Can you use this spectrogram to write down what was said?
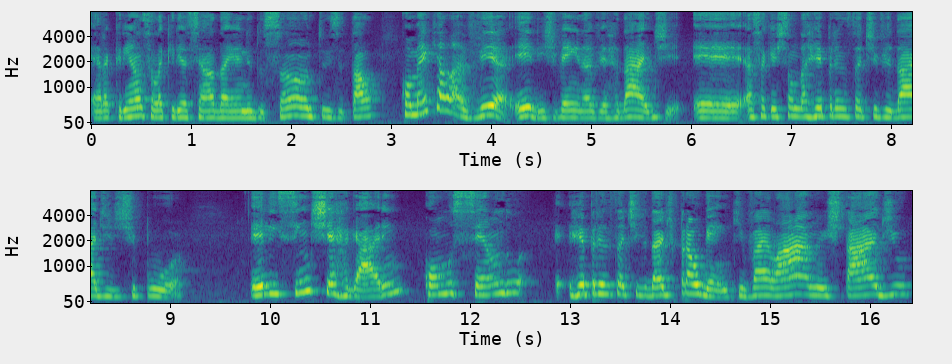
era criança ela queria ser a Daiane dos Santos e tal. Como é que ela vê, eles veem na verdade, é, essa questão da representatividade de tipo eles se enxergarem como sendo representatividade para alguém que vai lá no estádio,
